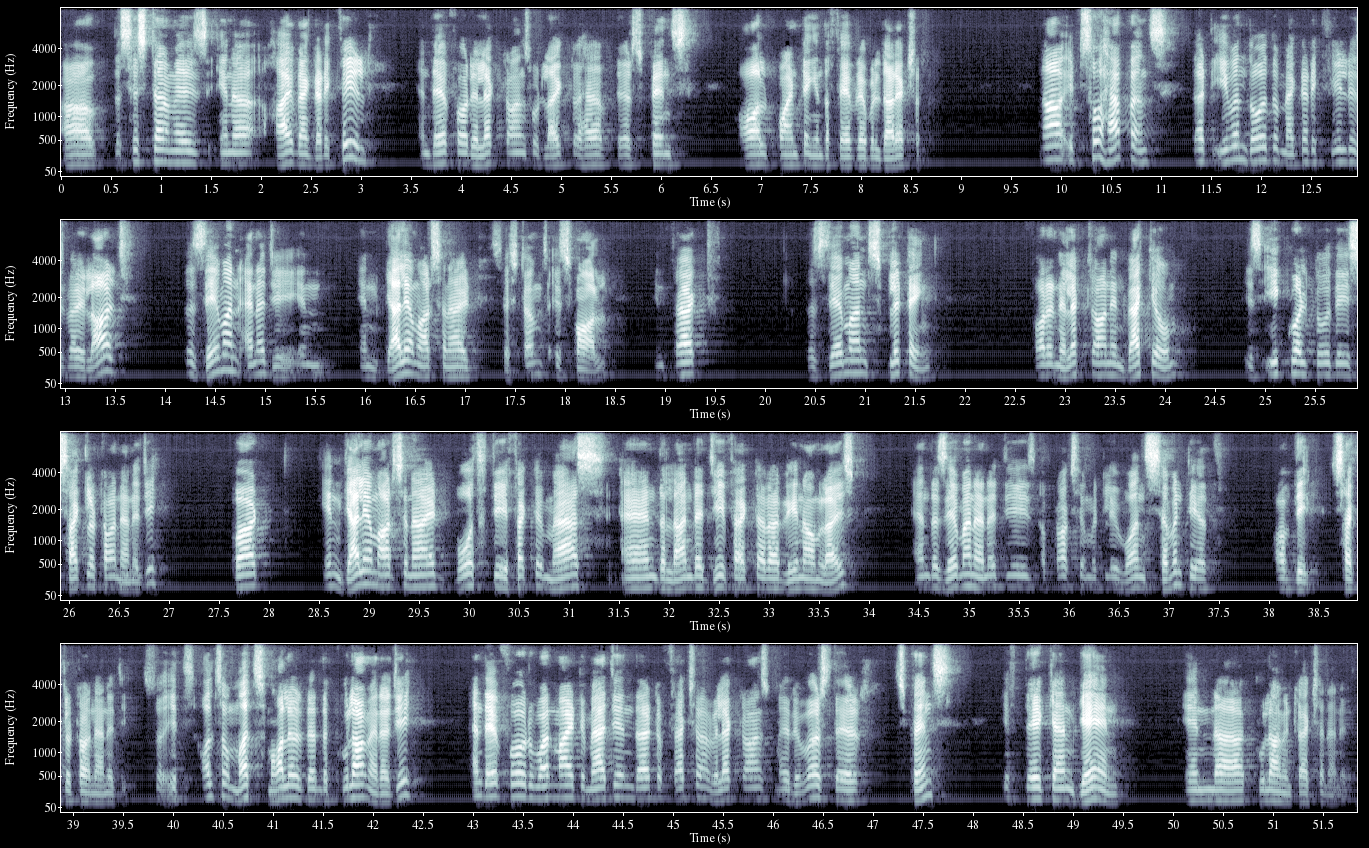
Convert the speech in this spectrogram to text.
Uh, the system is in a high magnetic field, and therefore electrons would like to have their spins all pointing in the favorable direction. Now, it so happens that even though the magnetic field is very large, the Zeeman energy in, in gallium arsenide systems is small. In fact, the Zeeman splitting for an electron in vacuum is equal to the cyclotron energy. But in gallium arsenide, both the effective mass and the Landé G factor are renormalized, and the Zeeman energy is approximately 170th of the cyclotron energy. So it's also much smaller than the Coulomb energy, and therefore one might imagine that a fraction of electrons may reverse their spins if they can gain in uh, Coulomb interaction energy.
